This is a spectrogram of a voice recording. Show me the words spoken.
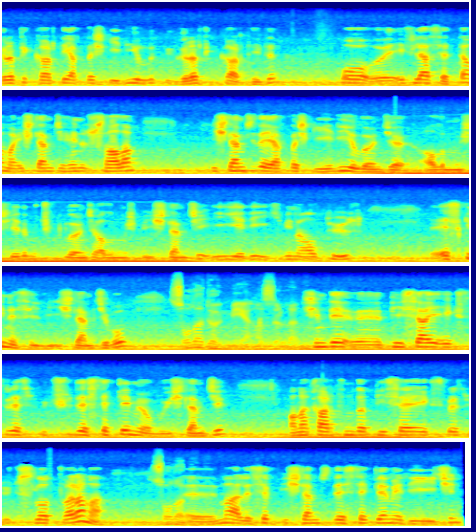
Grafik kartı yaklaşık 7 yıllık bir grafik kartıydı. O iflas etti ama işlemci henüz sağlam. İşlemci de yaklaşık 7 yıl önce alınmış, 7,5 yıl önce alınmış bir işlemci. i7 2600 eski nesil bir işlemci bu. Sola dönmeye hazırlan. Şimdi e, PCI Express 3'ü desteklemiyor bu işlemci. Anakartında PCI Express 3 slot var ama Sola e, maalesef işlemci desteklemediği için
